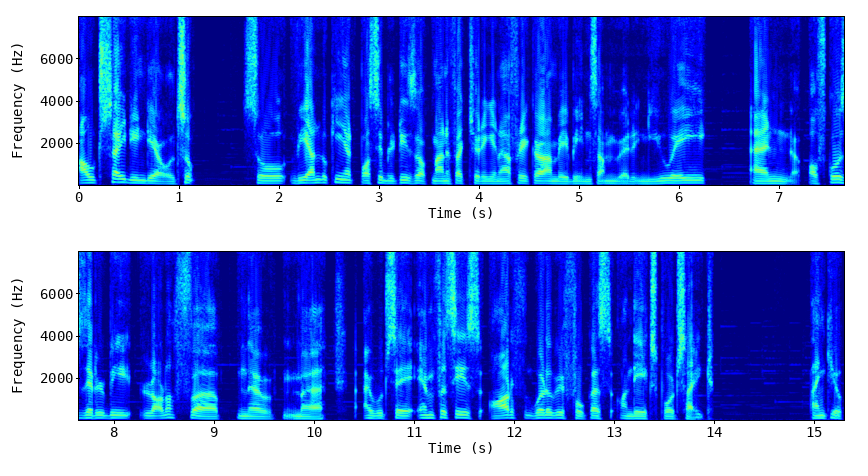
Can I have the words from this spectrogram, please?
outside India also. So we are looking at possibilities of manufacturing in Africa, maybe in somewhere in UAE, and of course there will be a lot of uh, uh, I would say emphasis or going to be focus on the export side. Thank you.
